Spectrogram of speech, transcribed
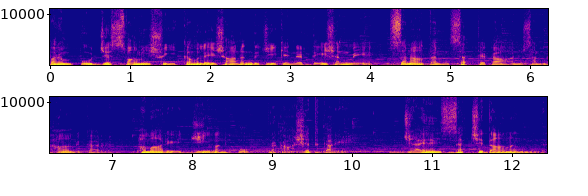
परम पूज्य स्वामी श्री कमलेशानंद जी के निर्देशन में सनातन सत्य का अनुसंधान कर हमारे जीवन को प्रकाशित करे जय सच्चिदानंद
